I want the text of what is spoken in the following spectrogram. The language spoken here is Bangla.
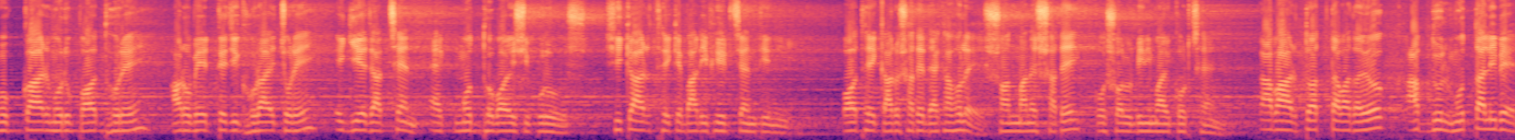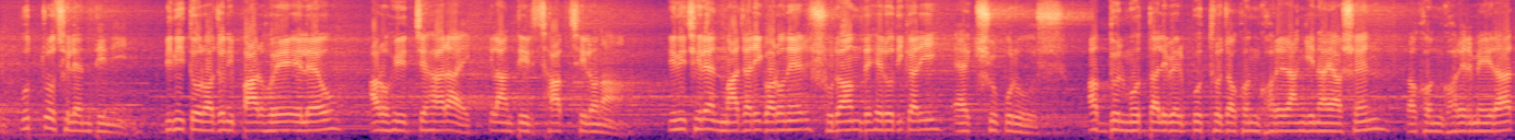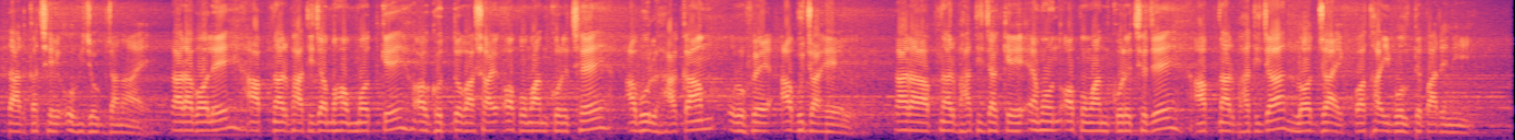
মুক্কার মরুপথ ধরে আরবের তেজি ঘোড়ায় চড়ে এগিয়ে যাচ্ছেন এক মধ্যবয়সী পুরুষ। শিকার থেকে বাড়ি ফিরছেন তিনি। পথে কারও সাথে দেখা হলে সম্মানের সাথে কৌশল বিনিময় করছেন। কাবার তত্ত্বাবধায়ক আব্দুল মুত্তালিবের পুত্র ছিলেন তিনি। বিনীত রজনী পার হয়ে এলেও আরোহীর চেহারায় ক্লান্তির ছাপ ছিল না। তিনি ছিলেন মাঝারি গড়নের সুরাম দেহের অধিকারী এক সুপুরুষ। আব্দুল মুত্তালিবের পুত্র যখন ঘরের আঙ্গিনায় আসেন, তখন ঘরের মেয়েরা তার কাছে অভিযোগ জানায়। তারা বলে, আপনার ভাতিজা মোহাম্মদকে অগদ্য ভাষায় অপমান করেছে আবুল হাকাম ওরফে আবু জাহেল। তারা আপনার ভাতিজাকে এমন অপমান করেছে যে আপনার ভাতিজা লজ্জায় কথাই বলতে পারেনি।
